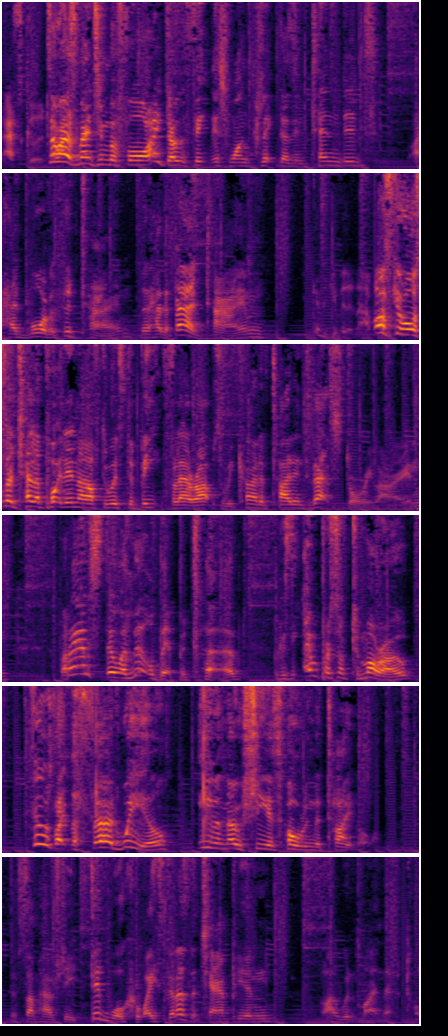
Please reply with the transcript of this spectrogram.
That's good. So, as mentioned before, I don't think this one clicked as intended. I had more of a good time than I had a bad time gonna give it an up. Asuka also teleported in afterwards to beat Flair up, so we kind of tied into that storyline. But I am still a little bit perturbed because the Empress of Tomorrow feels like the third wheel, even though she is holding the title. If somehow she did walk away still as the champion, I wouldn't mind that at all.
